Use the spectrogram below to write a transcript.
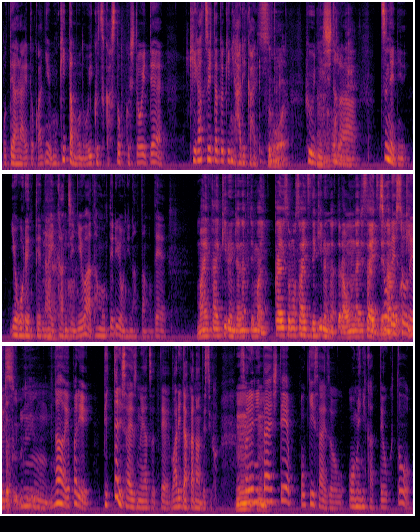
お手洗いとかにもう切ったものをいくつかストックしておいて気がついた時に張り替えるすごいみたい。な風にしたら、常に汚れてない感じには保てるようになったので。毎回切るんじゃなくてまあ一回そのサイズで切るんだったら同じサイズで何個か切っとくっていう。ん、がやっぱりぴったりサイズのやつって割高なんですよ、うんそれに対して大きいサイズを多めに買っておくと、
